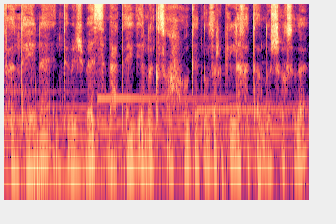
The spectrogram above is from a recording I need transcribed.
فانت هنا انت مش بس محتاج انك صح وجهة نظرك اللي خدتها من الشخص ده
